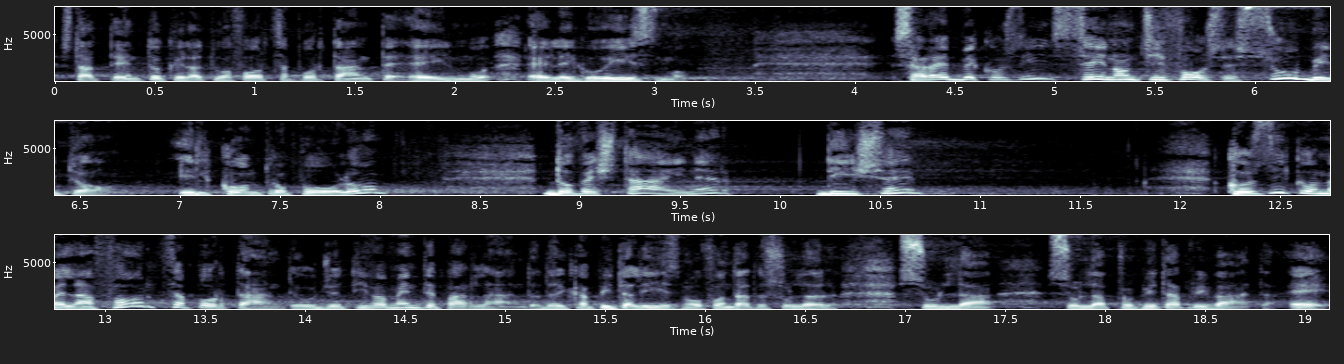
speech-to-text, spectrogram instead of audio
sta attento che la tua forza portante è, il, è l'egoismo. Sarebbe così se non ci fosse subito il contropolo dove Steiner dice Così come la forza portante, oggettivamente parlando, del capitalismo fondato sulla, sulla, sulla proprietà privata è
